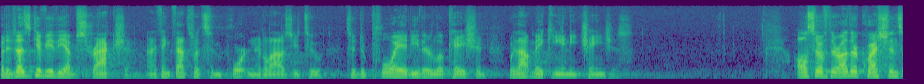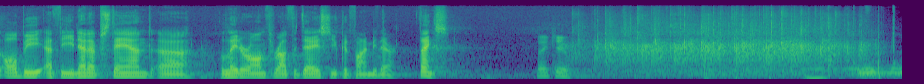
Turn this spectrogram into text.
But it does give you the abstraction. And I think that's what's important. It allows you to, to deploy at either location without making any changes. Also, if there are other questions, I'll be at the NetApp stand uh, later on throughout the day, so you can find me there. Thanks. Thank you. Thank you.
